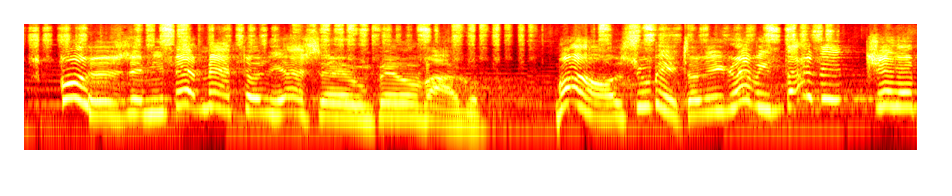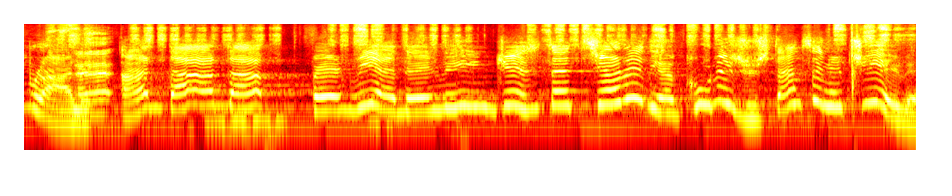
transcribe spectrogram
Scusa se mi permetto di essere un pelo vago, ma ho subito dei gravi danni cerebrali andata per via dell'ingestazione di alcune sostanze nocive.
